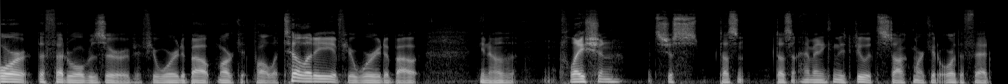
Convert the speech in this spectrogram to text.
or the Federal Reserve. If you're worried about market volatility, if you're worried about, you know, inflation, it just doesn't doesn't have anything to do with the stock market or the Fed.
